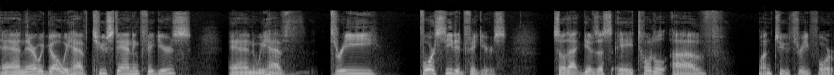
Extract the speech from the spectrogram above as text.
And there we go. We have two standing figures, and we have three, four seated figures. So that gives us a total of one, two, three, four,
